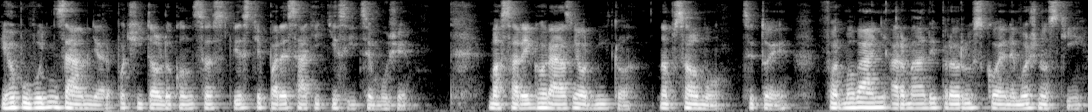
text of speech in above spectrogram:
Jeho původní záměr počítal dokonce s 250 tisíci muži. Masaryk ho rázně odmítl. Napsal mu, cituji, formování armády pro Rusko je nemožností,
